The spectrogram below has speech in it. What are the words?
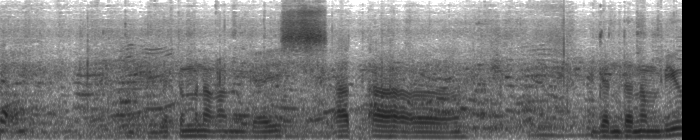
Dito muna kami guys at ah, ganda ng view.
